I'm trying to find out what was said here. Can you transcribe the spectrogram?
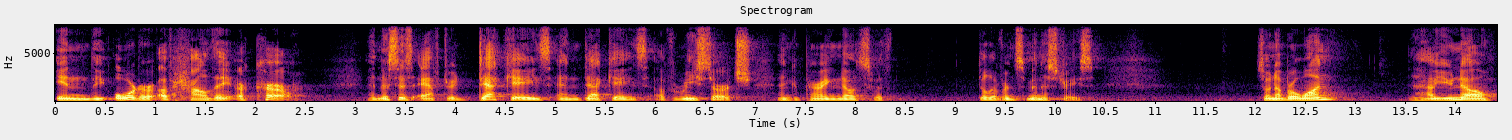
in the order of how they occur. And this is after decades and decades of research and comparing notes with deliverance ministries. So, number one, how you know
